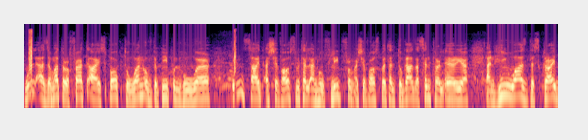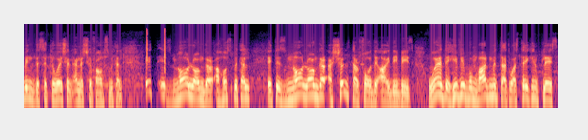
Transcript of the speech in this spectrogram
Well, as a matter of fact, I spoke to one of the people who were inside Ashifa Hospital and who fled from Ashifa Hospital to Gaza Central area, and he was describing the situation in Ashifa Hospital. It is no longer a hospital, it is no longer a shelter for the IDPs, where the heavy bombardment that was taking place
